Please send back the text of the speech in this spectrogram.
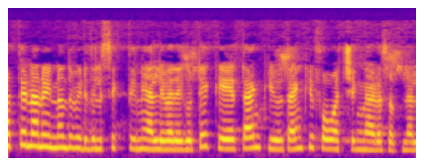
ಮತ್ತು ನಾನು ಇನ್ನೊಂದು ವಿಡಿಯೋದಲ್ಲಿ ಸಿಗ್ತೀನಿ. ಅಲ್ಲಿವರೆಗೂ take care thank you thank you for watching ನಾಡ ಸ್ವಪ್ನ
